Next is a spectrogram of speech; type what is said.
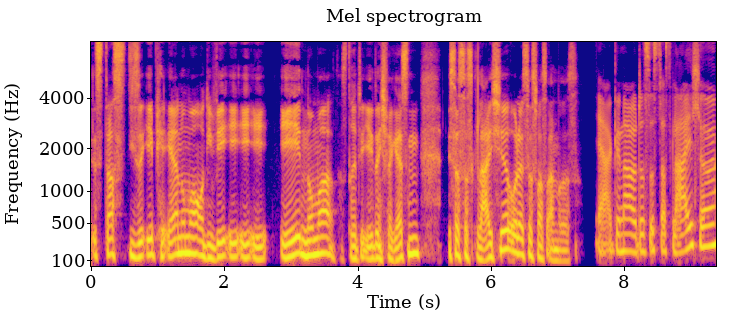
ist das diese EPR-Nummer und die WEEE-Nummer, das dritte E nicht vergessen, ist das das gleiche oder ist das was anderes? Ja, genau, das ist das gleiche.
